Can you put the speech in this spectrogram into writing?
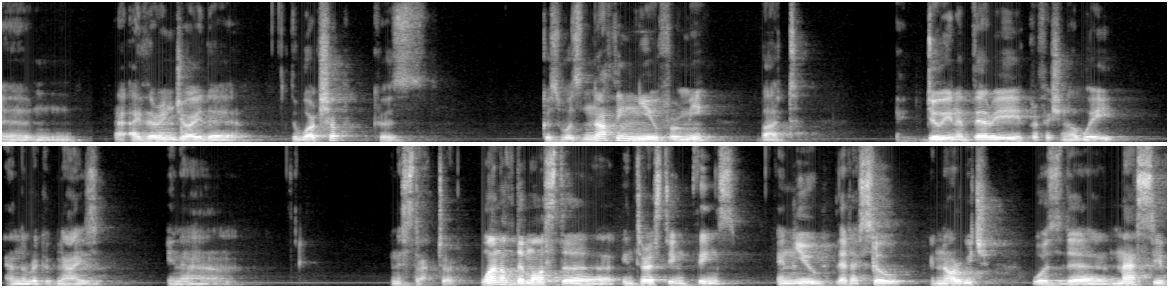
Um, I, I, very enjoyed the, the workshop because because was nothing new for me, but do in a very professional way and recognize in a, in a structure. One of the most uh, interesting things and new that I saw in Norwich was the massive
